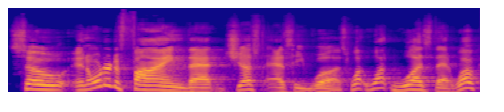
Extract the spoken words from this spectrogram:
So, in order to find that just as he was, what, what was that? What,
